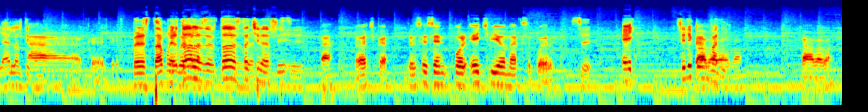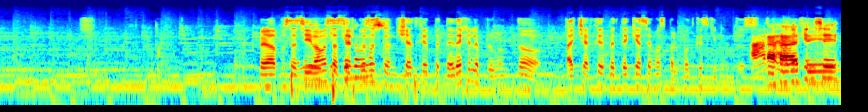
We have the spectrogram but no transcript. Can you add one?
Ya la última. Ah, ok, ok. Pero está muy Pero todas las todas están chidas, sí. sí. Va, lo voy a checar. Entonces en, por HBO Max se puede ver. Sí. Ey, Silicon Valley. Va, va, va. Pero pues así, vamos a hacer cosas con ChatGPT. Déjale pregunto a ChatGPT qué hacemos para el podcast 500. Ah, Ajá, sí. dice?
